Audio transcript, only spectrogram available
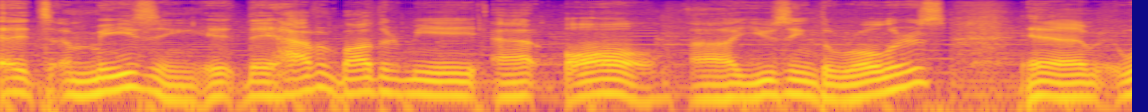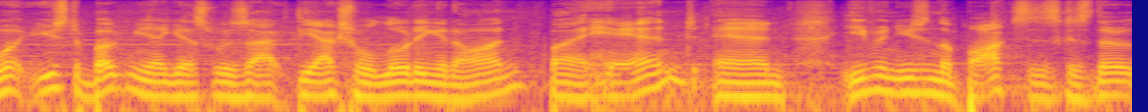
it's amazing. It, they haven't bothered me at all uh, using the rollers. And what used to bug me, I guess, was the actual loading it on by hand, and even using the boxes because they're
